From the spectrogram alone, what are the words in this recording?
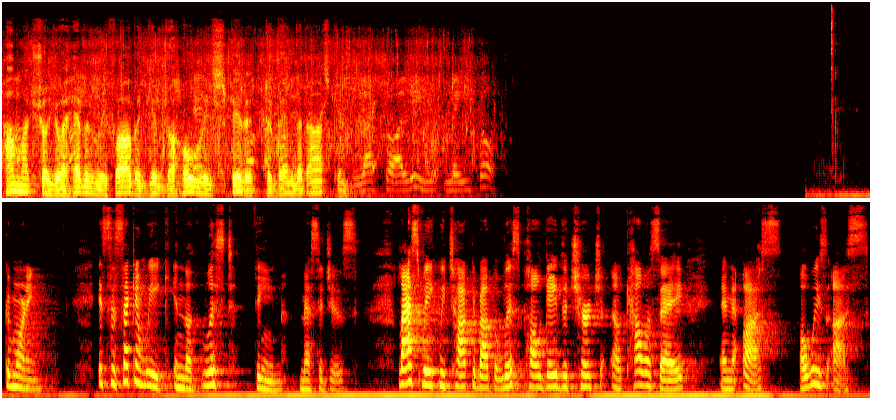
how much shall your heavenly Father give the Holy Spirit to them that ask him? Good morning. It's the second week in the list theme messages. Last week we talked about the list Paul gave the church of Colossae and us, always us,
